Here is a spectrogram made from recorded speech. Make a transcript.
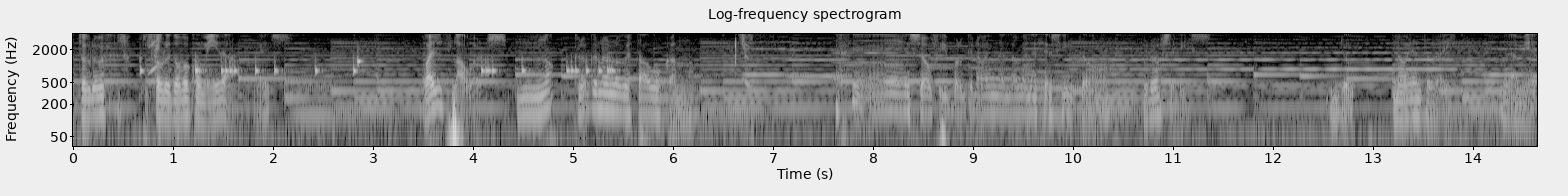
Esto creo que es sobre todo comida, ¿ves? Wildflowers. No, creo que no es lo que estaba buscando. Sophie, ¿por qué no venden lo que necesito? Groceries. Nope. No voy a entrar ahí. Me da miedo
